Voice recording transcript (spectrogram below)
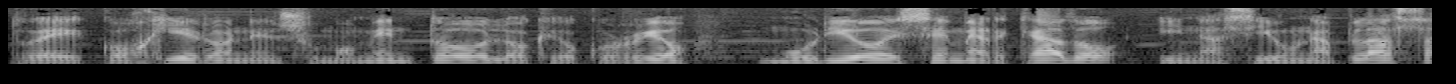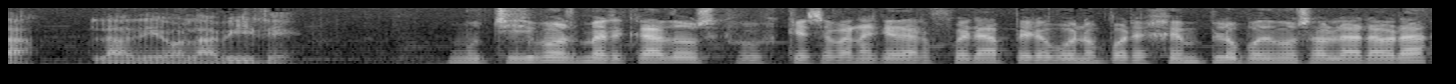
recogieron en su momento lo que ocurrió. Murió ese mercado y nació una plaza, la de Olavide. Muchísimos mercados pues, que se van a quedar fuera, pero bueno, por ejemplo, podemos hablar ahora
